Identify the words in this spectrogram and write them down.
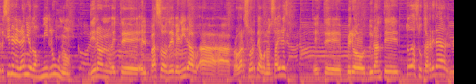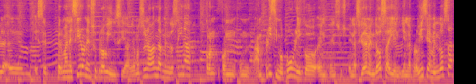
recién en el año 2001 dieron este, el paso de venir a probar suerte a Buenos Aires este, pero durante toda su carrera eh, se permanecieron en su provincia. Digamos, es una banda mendocina con, un amplísimo público en, la ciudad de Mendoza y en, la provincia de Mendoza,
